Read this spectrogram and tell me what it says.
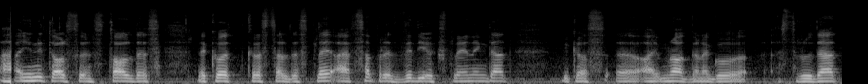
Uh, you need to also install this liquid crystal display. I have separate video explaining that because uh, I'm not gonna go through that.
